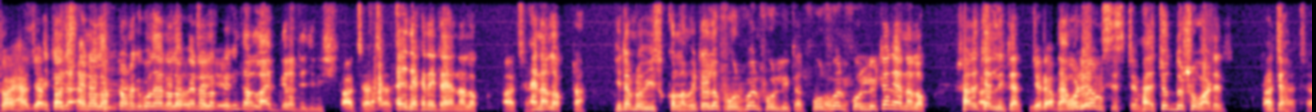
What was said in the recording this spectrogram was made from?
ছয় হাজার এটা হলো। অ্যানালগটা অনেকে বলে অ্যানালগ এটা অ্যানালগটা কিন্তু এটা। লাইফ গ্যারান্টি জিনিস। আচ্ছা আচ্ছা আচ্ছা, এই দেখেন এটা অ্যানালগ আচ্ছা। অ্যানালগটা যেটা আমরা ইউজ করলাম এটা হলো four point four litre four point four litre analogue সাড়ে চার লিটার যেটা ভলিউম সিস্টেম হ্যাঁ চোদ্দশো ওয়ার্ডের আচ্ছা আচ্ছা।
